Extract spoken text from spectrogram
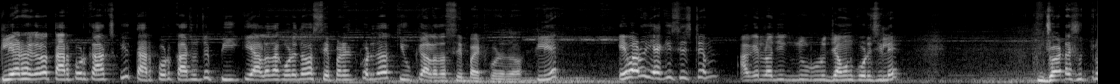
ক্লিয়ার হয়ে গেল। তারপর কাজ কি? তারপর কাজ হচ্ছে পি কে আলাদা করে দেওয়া সেপারেট করে দেওয়া কিউকে আলাদা সেপারেট করে দেওয়া। ক্লিয়ার এবার ওই একই সিস্টেম আগের লজিকগুলো যেমন করেছিলে। জয়টা সূত্র,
